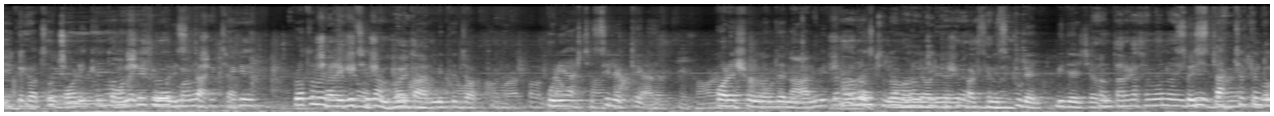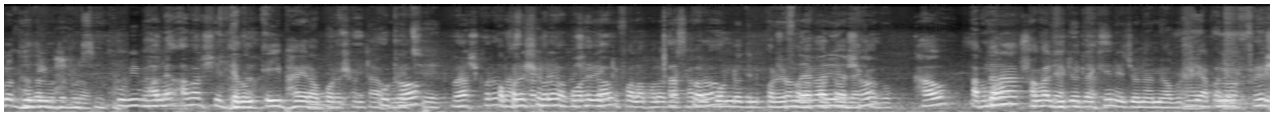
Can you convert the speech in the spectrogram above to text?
দেখতে পাচ্ছ বডি কিন্তু অনেক সুন্দর। থেকে প্রথমে ভেবেছিলাম হয়তো আর্মিতে জব করে। উনি আসছে সিলেট থেকে। পরে শুনলাম যে না ভাই। স্টুডেন্ট বিদেশ যাবে। তার কাছে মনে হয় আমি কিন্তু খুবই ভালো, খুবই ভালো। আবার সেই এবং এই ভাইয়ের অপারেশনটা হয়েছে। অপারেশনের পরে একটু ফলাফল দেখাবো পনেরো দিন পরের আসো, দেখাবো। খাও আপনারা সবাই ভিডিও দেখেন এর জন্য আমি অবশ্যই হ্যাঁ, আপনাদের ফ্রেশ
